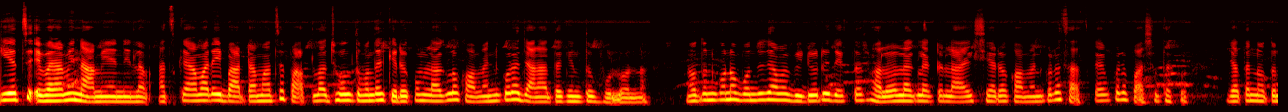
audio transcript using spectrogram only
গিয়েছে, এবার আমি নামিয়ে নিলাম। আজকে আমার এই বাটা মাছে পাতলা ঝোল তোমাদের কীরকম লাগল কমেন্ট করে জানাতে কিন্তু ভুলো না। নতুন কোনো বন্ধু যদি আমার ভিডিওটি দেখতে ভালো লাগলে একটা লাইক শেয়ার ও কমেন্ট করে সাবস্ক্রাইব করে পাশে থাকো, যাতে নতুন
